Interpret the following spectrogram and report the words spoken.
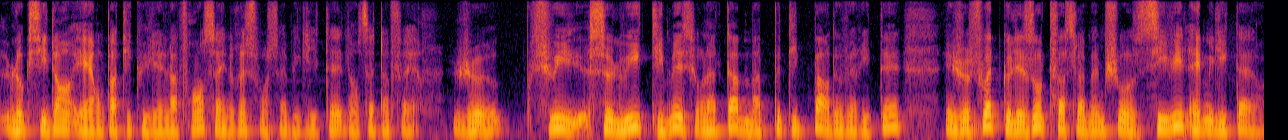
L'Occident, et en particulier la France, a une responsabilité dans cette affaire. Je suis celui qui met sur la table ma petite part de vérité et je souhaite que les autres fassent la même chose, civils et militaires.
